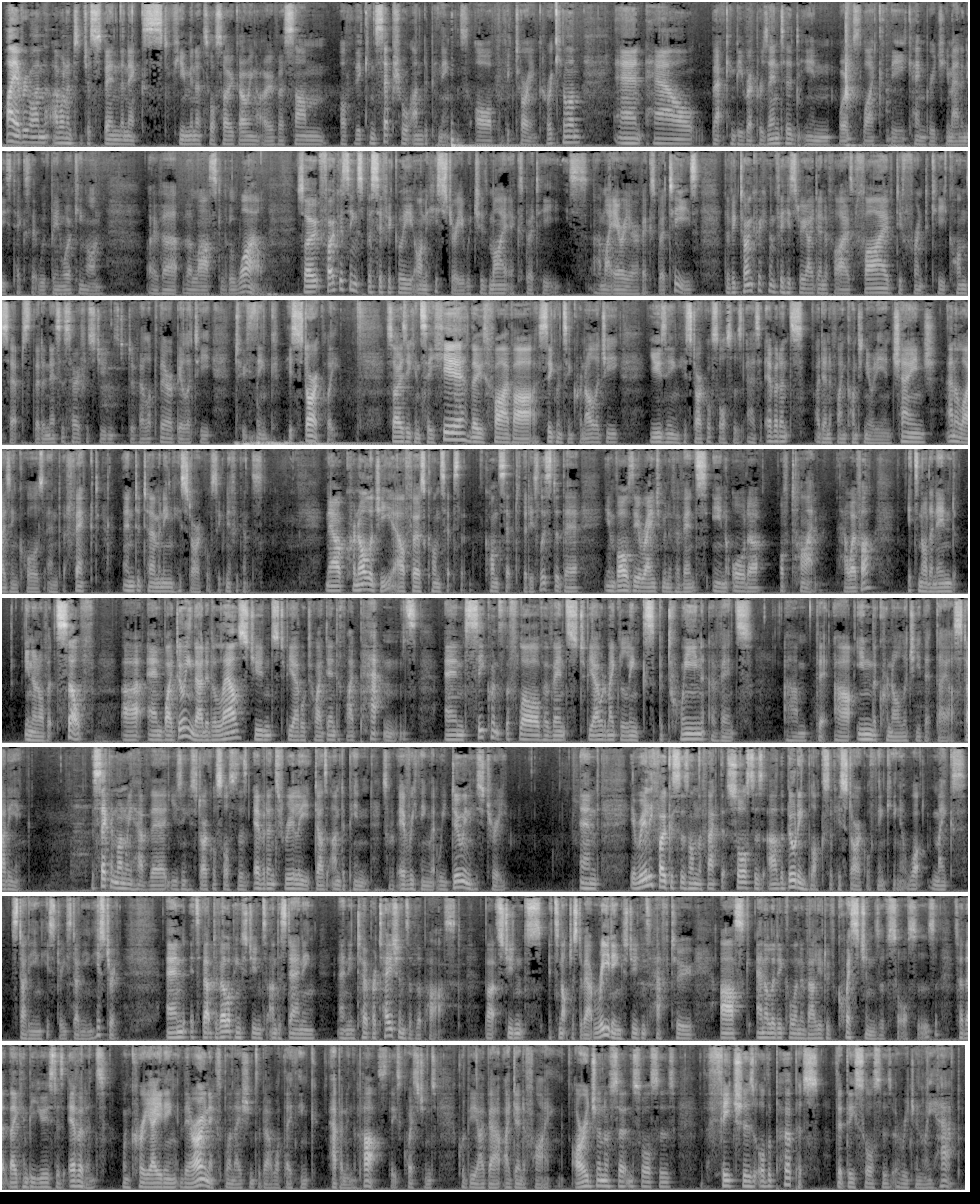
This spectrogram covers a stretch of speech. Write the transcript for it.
Hi everyone, I wanted to just spend the next few minutes or so going over some of the conceptual underpinnings of the Victorian curriculum and how that can be represented in works like the Cambridge Humanities text that we've been working on over the last little while. So, focusing specifically on history, which is my expertise, uh, my area of expertise, the Victorian Curriculum for History identifies five different key concepts that are necessary for students to develop their ability to think historically. So, as you can see here, these five are sequencing chronology, using historical sources as evidence, identifying continuity and change, analysing cause and effect, and determining historical significance. Now, chronology, our first concept, that, concept that is listed there, involves the arrangement of events in order of time. However, it's not an end in and of itself, uh, and by doing that, it allows students to be able to identify patterns and sequence the flow of events to be able to make links between events um, that are in the chronology that they are studying. The second one we have there, using historical sources as evidence, really does underpin sort of everything that we do in history. And it really focuses on the fact that sources are the building blocks of historical thinking and what makes studying history studying history. And it's about developing students' understanding and interpretations of the past. But students, it's not just about reading, students have to ask analytical and evaluative questions of sources so that they can be used as evidence when creating their own explanations about what they think happened in the past. These questions could be about identifying origin of certain sources, the features or the purpose that these sources originally had.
